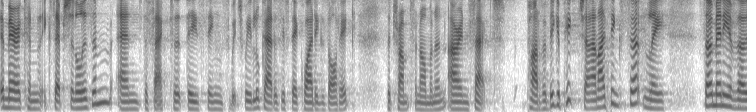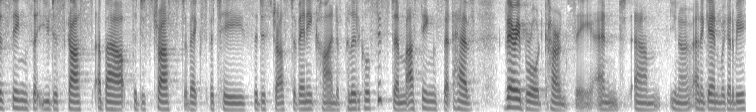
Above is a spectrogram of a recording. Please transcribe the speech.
American exceptionalism and the fact that these things, which we look at as if they're quite exotic, the Trump phenomenon, are in fact part of a bigger picture. And I think certainly so many of those things that you discuss about the distrust of expertise, the distrust of any kind of political system, are things that have very broad currency. And, um, you know, and again, we're going to be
